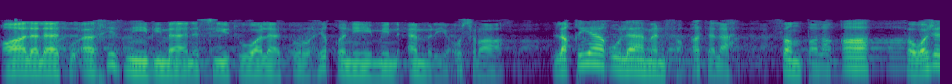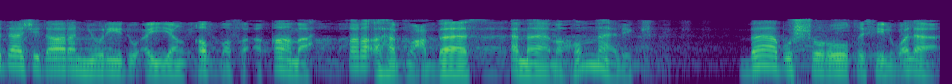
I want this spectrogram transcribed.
قال لا تؤاخذني بما نسيت ولا ترهقني من أمري عسرا. لقيا غلاما فقتله فانطلقا فوجدا جدارا يريد أن ينقض فأقامه. قرأها ابن عباس أمامهم مالك. باب الشروط في الولاء.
